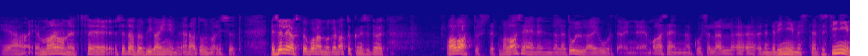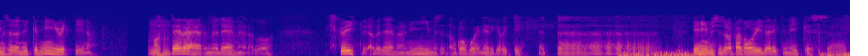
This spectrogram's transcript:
ja, ja ma arvan, et see, seda peab iga inimene ära tundma lihtsalt. ja selle jaoks peab olema ka natukene seda, et avatust, et ma lasen endale tulla juurde, onju, ja ma lasen nagu sellel, nendel inimestel, sest inimesed on ikka nii võti, noh. Mhm. Whatever me teeme nagu, ükskõik mida me teeme, on inimesed on kogu energiavõti, et äh, inimesi tuleb väga hoida, eriti neid, kes äh,,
